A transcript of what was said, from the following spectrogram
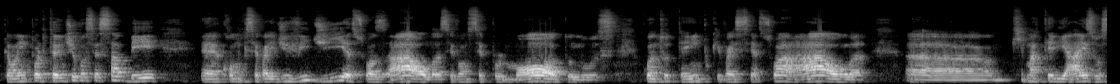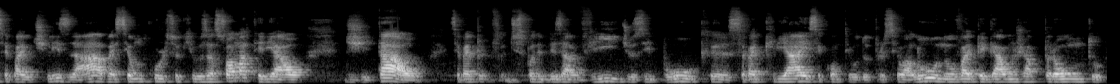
Então é importante você saber é, como que você vai dividir as suas aulas, se vão ser por módulos, quanto tempo que vai ser a sua aula, uh, que materiais você vai utilizar, vai ser um curso que usa só material digital, você vai disponibilizar vídeos, e-books, você vai criar esse conteúdo para o seu aluno, ou vai pegar um já pronto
